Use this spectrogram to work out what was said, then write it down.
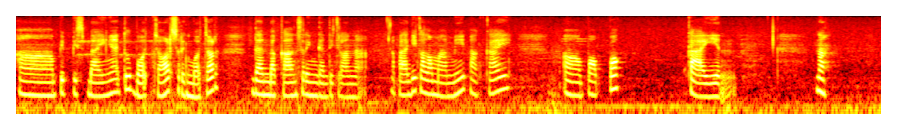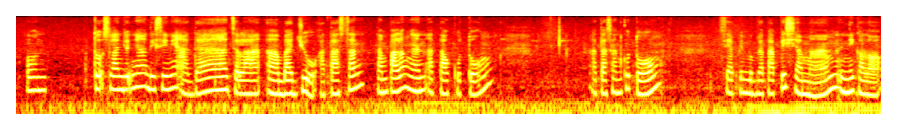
uh, pipis bayinya itu bocor sering bocor dan bakalan sering ganti celana. Apalagi kalau mami pakai uh, popok kain. Nah untuk selanjutnya di sini ada celah uh, baju atasan tanpa lengan atau kutung. Atasan kutung siapin beberapa piece ya mam. Ini kalau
